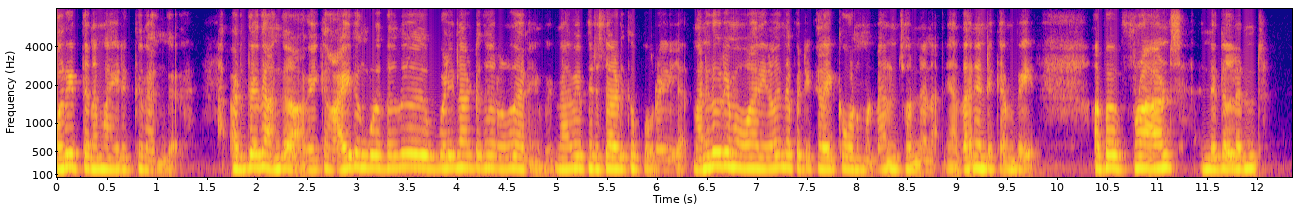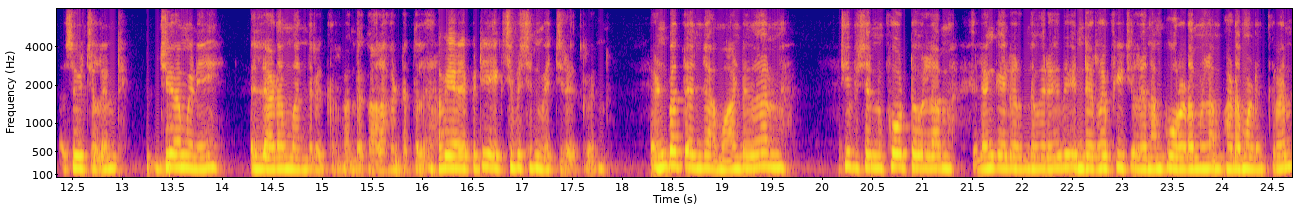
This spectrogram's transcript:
வெறித்தனமாக இருக்குதாங்க அடுத்தது அங்கே அவைக்கு ஆயுதம் கொடுத்தது வெளிநாட்டுக்காரர் தானே. நாவே பெருசாக எடுக்க போகிறேன் இல்லை. மனித உரிமைவாதிகளை இதை பற்றி கலைக்கணும்னு சொன்னேன். நான். அதான் என் கம்பெயின். அப்போ ஃப்ரான்ஸ் நெதர்லாண்ட் சுவிட்சர்லாண்ட் ஜெர்மனி எல்லா இடம் வந்திருக்கிறேன் அந்த காலகட்டத்தில். அவையை பற்றி எக்ஸிபிஷன் வச்சிருக்கிறேன். எண்பத்தஞ்சாம் ஆண்டு தான் எக்ஸிபிஷன் ஃபோட்டோ எல்லாம் இலங்கையிலிருந்து வருது. இந்த ரெஃப்யூஜில் நான் போகிற இடமெல்லாம் படம் எடுக்கிறேன்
